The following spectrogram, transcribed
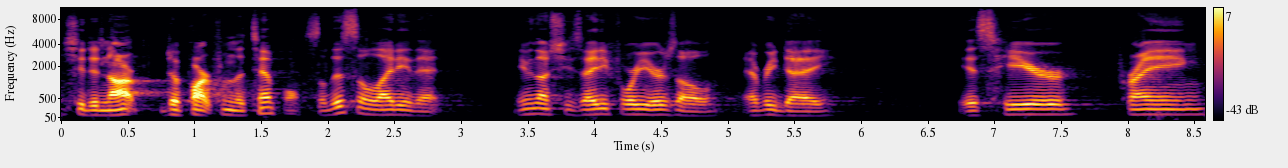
She did not depart from the temple. So, this is a lady that, even though she's 84 years old, every day is here praying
